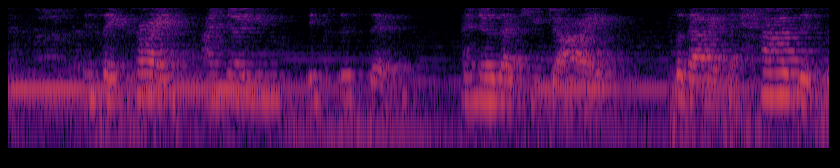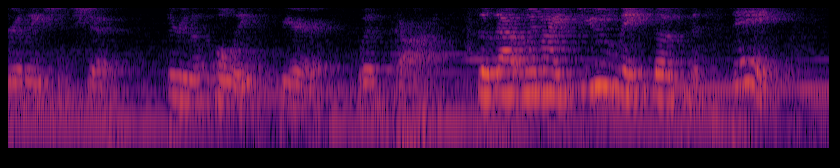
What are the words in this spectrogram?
and say, Christ, I know you existed. I know that you died so that I could have this relationship through the Holy Spirit with God. So that when I do make those mistakes,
